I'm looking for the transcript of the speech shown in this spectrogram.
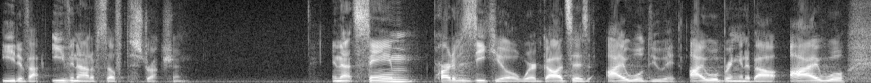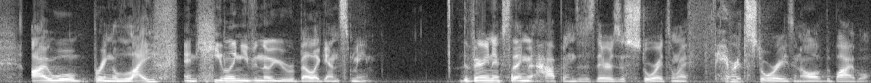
even out of self destruction. In that same part of Ezekiel where God says, I will do it. I will bring it about. I will, I will bring life and healing even though you rebel against me. The very next thing that happens is there is a story. It's one of my favorite stories in all of the Bible.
